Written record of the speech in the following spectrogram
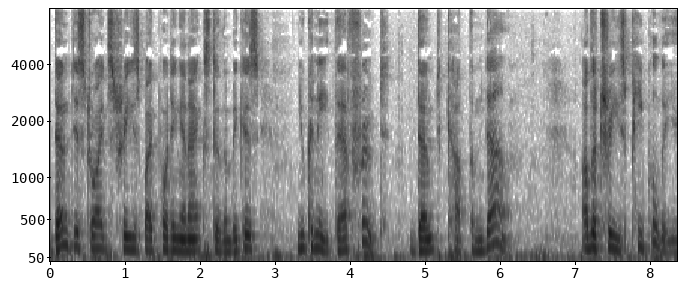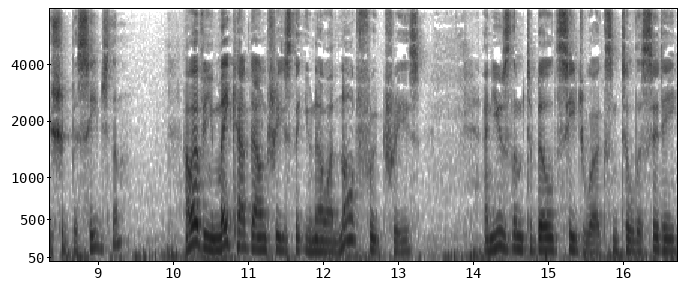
don't destroy its trees by putting an axe to them because you can eat their fruit. Don't cut them down. Are the trees people that you should besiege them? However, you may cut down trees that you know are not fruit trees and use them to build siege works until the city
